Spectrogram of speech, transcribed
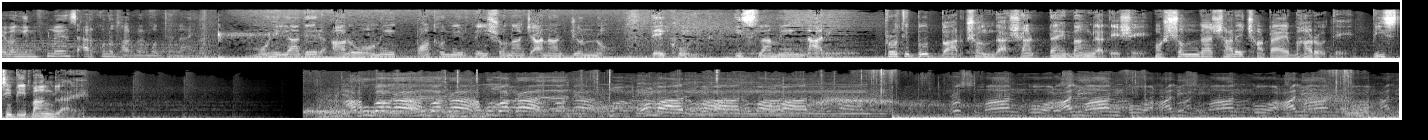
এবং ইনফ্লুয়েন্স আর কোনো ধর্মের মধ্যে নাই। মহিলাদের আরও অনেক পথ নির্দেশনা জানার জন্য দেখুন ইসলামে নারী প্রতি বুধবার সন্ধ্যা সাতটায় বাংলাদেশে ও সন্ধ্যা সাড়ে ছটায় ভারতে। পিস টিভি বাংলায়। আবু বকর আবু বকর ওমর ওমর ওমর উসমান ও আলী। ও আলী। উসমান ও আলী। ও আলী।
